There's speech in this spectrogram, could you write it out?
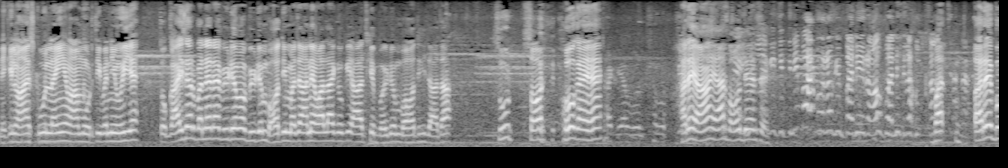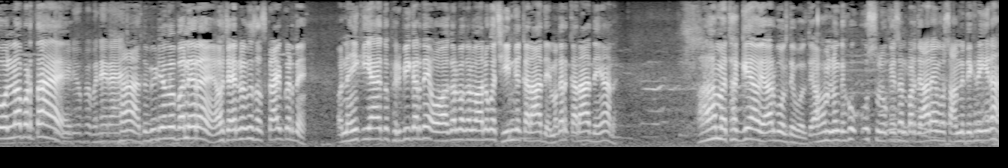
लेकिन वहाँ स्कूल नहीं है वहाँ मूर्ति बनी हुई है। तो गाइस सर बने रहे वीडियो में। वीडियो में बहुत ही मज़ा आने वाला है क्योंकि आज के वीडियो में बहुत ही ज़्यादा शूट शॉट हो गए हैं। अरे हाँ यार बहुत देर से। कितनी बार बोलोगे बनी रहो बनी रहो अरे बोलना पड़ता है। वीडियो पे बने रहे हाँ। तो वीडियो पे बने रहें और चैनल को सब्सक्राइब कर दें। और नहीं किया है तो फिर भी कर दें और अगल बगल वालों को छीन के करा दें। मगर करा दें यार। हाँ मैं थक गया यार बोलते बोलते अब हम लोग देखो उस लोकेशन पर जा रहे हैं वो सामने दिख रही है ना।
